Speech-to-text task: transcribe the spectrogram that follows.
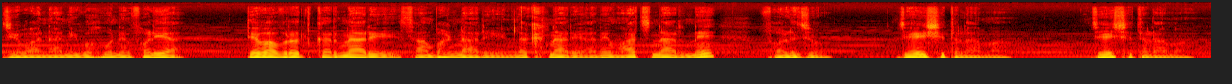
જેવા નાની વહુને ફળ્યા, તેવા વ્રત કરનારે, સાંભળનારે, લખનારે અને વાંચનારને ફળજો. જય શીતળામાં જય શીતળામાં.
